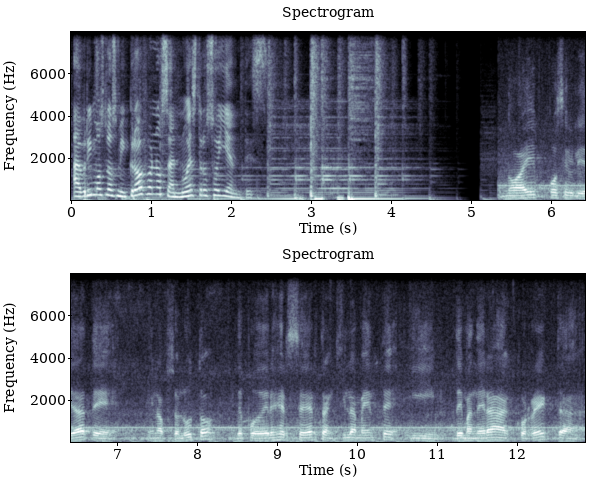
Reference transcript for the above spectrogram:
Abrimos los micrófonos a nuestros oyentes no hay posibilidad de, en absoluto, de poder ejercer tranquilamente y de manera correcta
